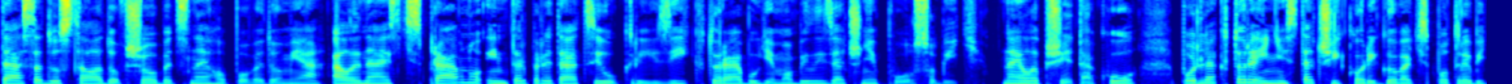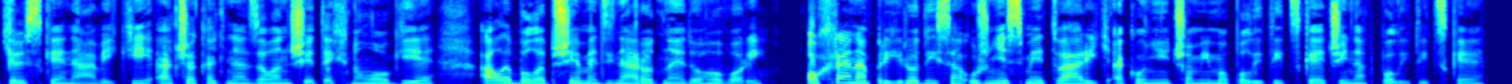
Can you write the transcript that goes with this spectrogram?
tá sa dostala do všeobecného povedomia, ale nájsť správnu interpretáciu krízy, ktorá bude mobilizačne pôsobiť. Najlepšie takú, podľa ktorej nestačí korigovať spotrebiteľské návyky a čakať na zelenšie technológie alebo lepšie medzinárodné dohovory Ochrana prírody sa už nesmie tváriť ako niečo mimopolitické či nadpolitické,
